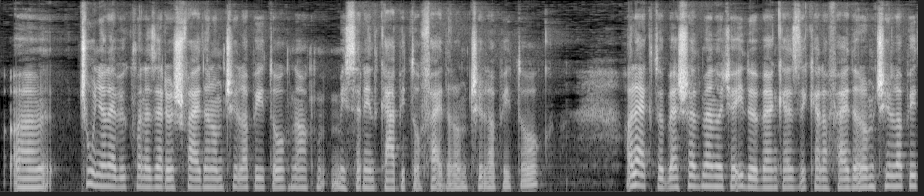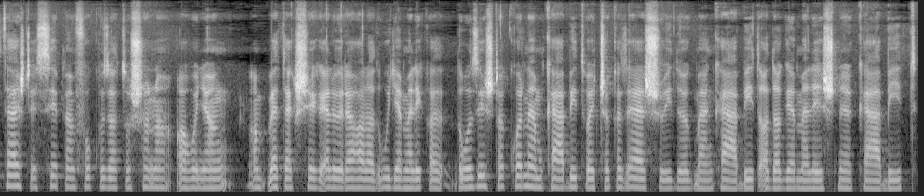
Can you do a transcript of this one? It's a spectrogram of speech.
A csúnya nevük van az erős fájdalomcsillapítóknak, mi szerint kábító fájdalomcsillapítók. A legtöbb esetben, hogyha időben kezdik el a fájdalomcsillapítást, és szépen fokozatosan, ahogyan a betegség előre halad, úgy emelik a dózist, akkor nem kábít, vagy csak az első időkben kábít, adagemelésnél kábít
